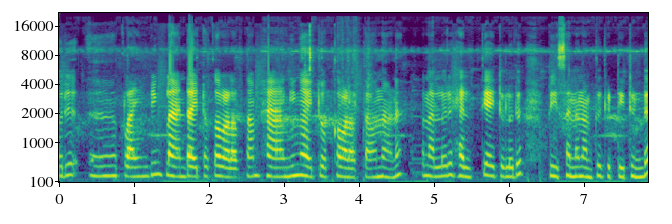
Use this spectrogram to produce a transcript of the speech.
ഒരു ക്ലൈംബിംഗ് പ്ലാന്റ് ആയിട്ടൊക്കെ വളർത്താം ഹാങ്ങിങ് ആയിട്ടും ഒക്കെ വളർത്താവുന്നതാണ്. അപ്പോൾ നല്ലൊരു ഹെൽത്തി ആയിട്ടുള്ളൊരു പീസ് തന്നെ നമുക്ക് കിട്ടിയിട്ടുണ്ട്.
